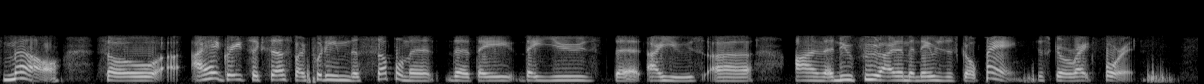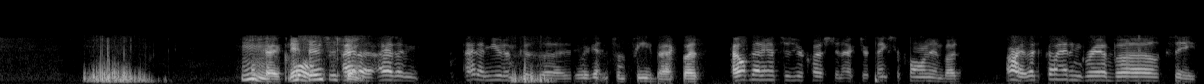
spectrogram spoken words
smell so I had great success by putting the supplement that they they use that I use uh, on a new food item, and they would just go bang, just go right for it. Okay, cool. It's interesting. I had to, I had to, I had to mute him because uh, we're getting some feedback, but I hope that answers your question, Hector. Thanks for calling in, bud. All right, let's go ahead and grab. Uh, let's see.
